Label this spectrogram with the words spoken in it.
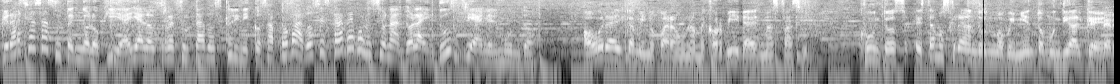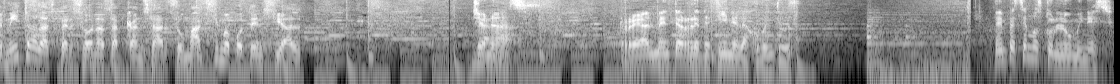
Gracias a su tecnología y a los resultados clínicos aprobados, está revolucionando la industria en el mundo. Ahora el camino para una mejor vida es más fácil. Juntos estamos creando un movimiento mundial que... Permita a las personas alcanzar su máximo potencial. Janás realmente redefine la juventud. Empecemos con Lumines.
